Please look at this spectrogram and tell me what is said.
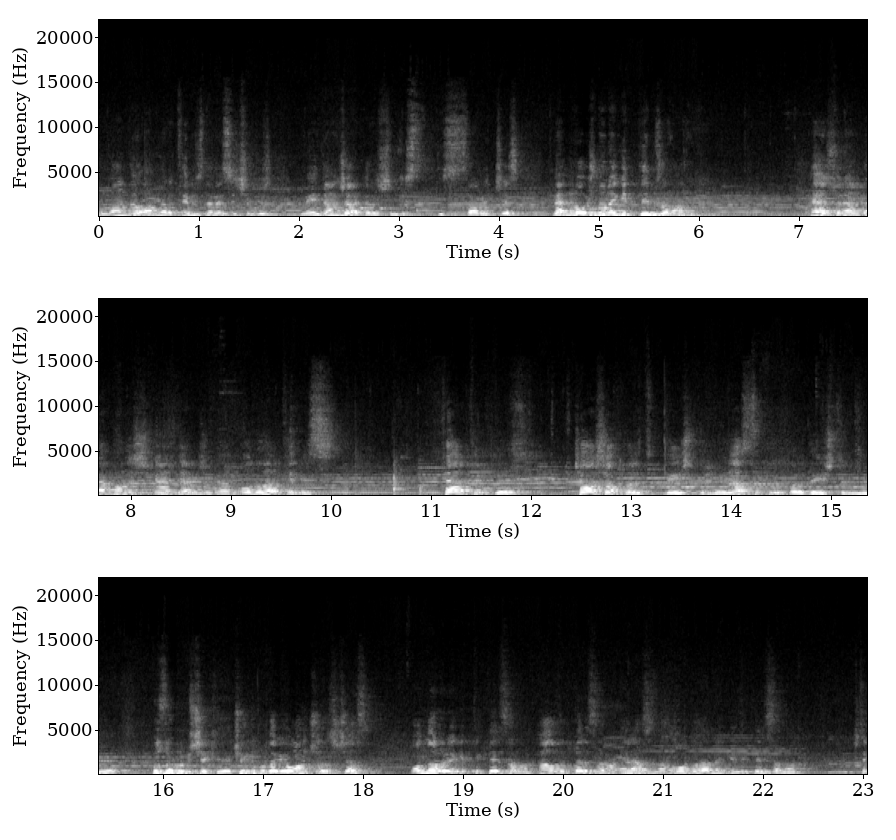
kullandığı alanları temizlemesi için bir meydancı arkadaşımız ist- istihdam edeceğiz. Ben lojmana gittiğim zaman personelden bana şikayet gelmeyecek abi. Odalar temiz, tertipli, çarşafları değiştiriliyor, yastık kılıfları değiştiriliyor. Huzurlu bir şekilde. Çünkü burada yoğun çalışacağız. Onlar oraya gittikleri zaman, kaldıkları zaman en azından o odalarına girdikleri zaman işte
